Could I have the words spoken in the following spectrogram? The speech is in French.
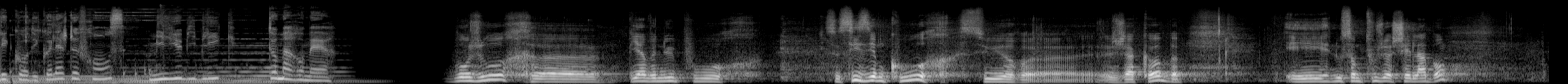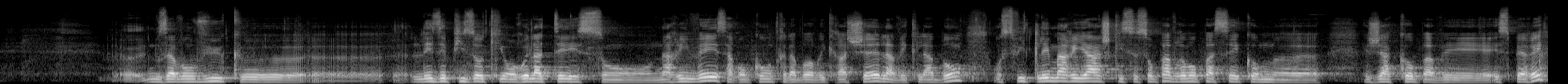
Les cours du Collège de France, Milieu biblique, Thomas Romer. Bonjour, euh, bienvenue pour ce sixième cours sur euh, Jacob. Et nous sommes toujours chez Laban. Euh, nous avons vu que les épisodes qui ont relaté son arrivée, sa rencontre d'abord avec Rachel, avec Laban, ensuite les mariages qui ne se sont pas vraiment passés comme Jacob avait espéré.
